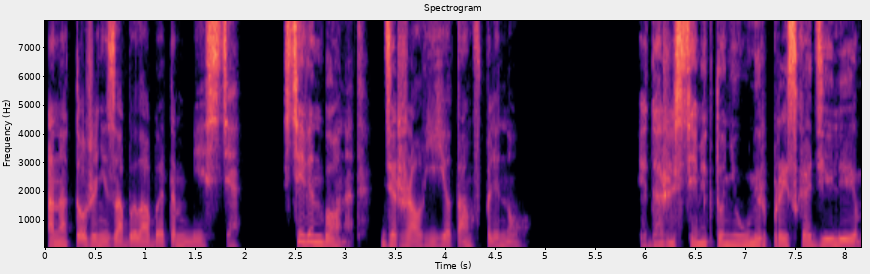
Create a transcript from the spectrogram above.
она тоже не забыла об этом месте. Стивен Боннет держал ее там в плену. И даже с теми, кто не умер, происходили...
